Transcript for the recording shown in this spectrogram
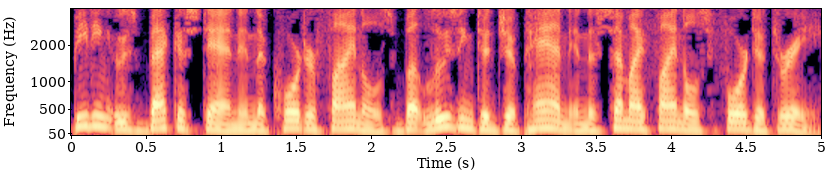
beating Uzbekistan in the quarter-finals but losing to Japan in the semi-finals 4–3.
